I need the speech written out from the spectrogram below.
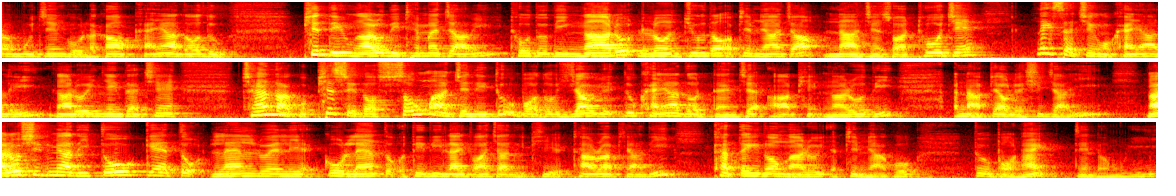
တော်မူခြင်းကို၎င်းခံရတော်သူဖြစ်သည်ဟုငါတို့သည်ထင်မှတ်ကြပြီထိုသူသည်ငါတို့လွန်ကျူးသောအပြစ်များကြောင့်နာကျင်စွာထိုးခြင်းနှိပ်စက်ခြင်းကိုခံရလေငါတို့၏ငြိမ်သက်ခြင်းချမ်းသာကိုဖြစ်စေသောဆုံးမခြင်းသည်သူ့အပေါ်သို့ရောက်၍သူခံရသောဒဏ်ချက်အားဖြင့်ငါတို့သည်အနာပြောက်လျက်ရှိကြ၏ငါတို့ရှိသမျှသည်တိုးကဲ့သို့လမ်းလွဲလျက်ကိုလမ်းသို့အသီးသီးလိုက်သွားကြသည်ဖြစ်၍သာရဖျားသည်ခတ်သိမ်းသောငါတို့၏အဖြစ်များကိုသူ့အပေါ်၌တင်တော်မူ၏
